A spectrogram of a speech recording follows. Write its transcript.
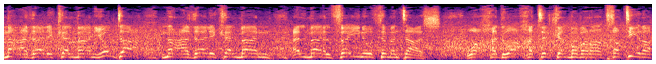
مع ذلك المان يبدع مع ذلك المان المان 2018 واحد واحد تلك المباراة خطيرة.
